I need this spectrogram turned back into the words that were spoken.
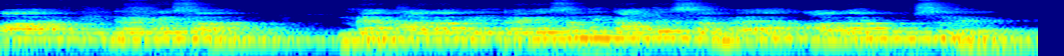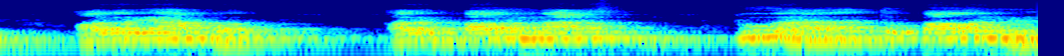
और इंटरगेशन में अगर इंटरगेशन निकालते समय, अगर उसमें, अगर यहाँ पर, अगर पावर माइनस टू है तो पावर में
